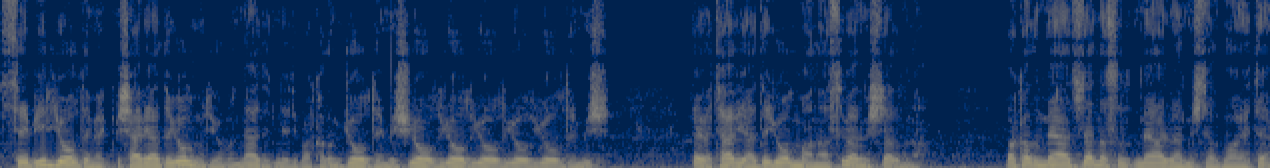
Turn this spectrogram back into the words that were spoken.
Sebil yol demekmiş. Her yerde yol mu diyor bu? Nerede ne diyor bakalım? Yol demiş. Yol, yol, yol, yol, yol demiş. Evet, her yerde yol manası vermişler buna. Bakalım mealciler nasıl meal vermişler bu ayete.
